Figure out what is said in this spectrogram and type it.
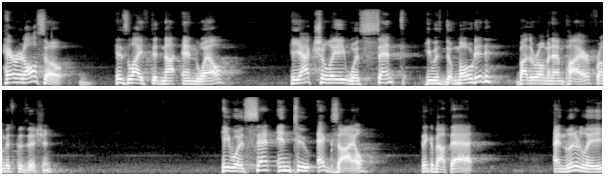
Herod also, his life did not end well. He actually was sent, he was demoted by the Roman Empire from his position. He was sent into exile. Think about that. And literally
